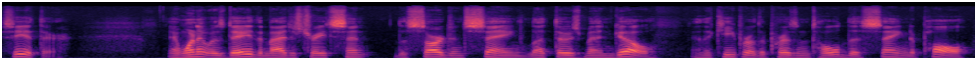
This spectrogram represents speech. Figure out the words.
You see it there. And when it was day, the magistrates sent the sergeants, saying, Let those men go. And the keeper of the prison told this, saying to Paul,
